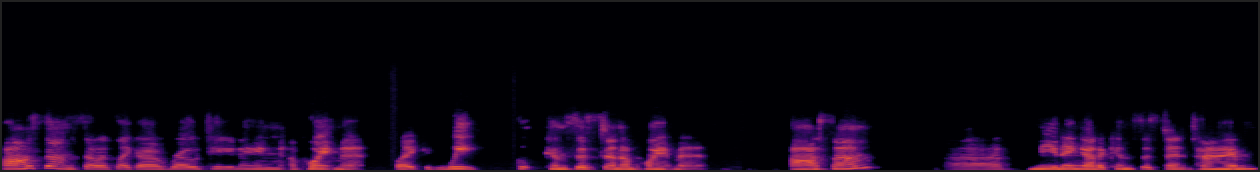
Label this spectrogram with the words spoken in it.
Awesome. So it's like a rotating appointment, like week consistent appointment. Awesome. Uh, meeting at a consistent time,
